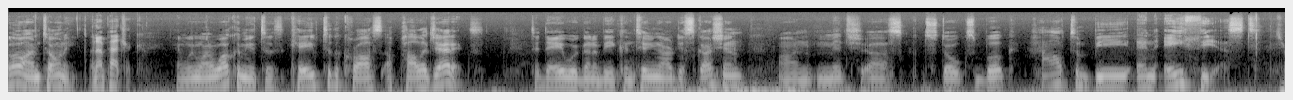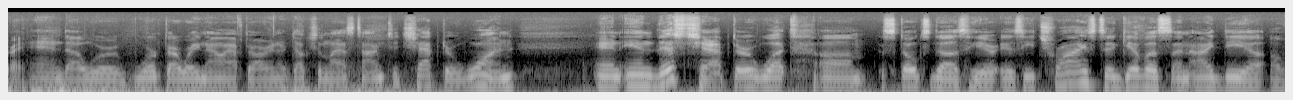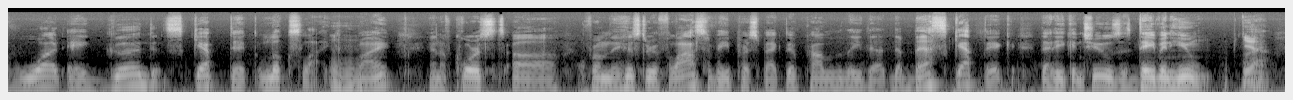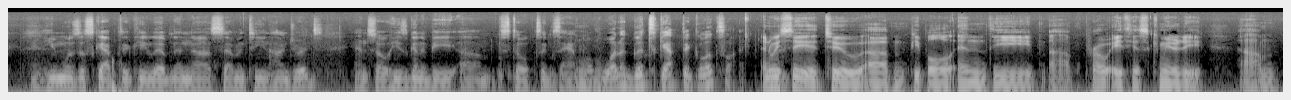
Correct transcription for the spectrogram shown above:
Hello, I'm Tony. And I'm Patrick. And we want to welcome you to Cave to the Cross Apologetics. Today we're going to be continuing our discussion on Mitch uh, Stokes' book, How to Be an Atheist. That's right. And uh, we're worked our way now after our introduction last time to chapter one and in this chapter, what um, Stokes does here is he tries to give us an idea of what a good skeptic looks like, mm-hmm. right? And of course, uh, from the history of philosophy perspective, probably the, the best skeptic that he can choose is David Hume. Yeah. Right? And Hume was a skeptic. He lived in the uh, 1700s. And so he's going to be um, Stokes' example mm-hmm. of what a good skeptic looks like. And we see it too. Um, people in the uh, pro-atheist community, um,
